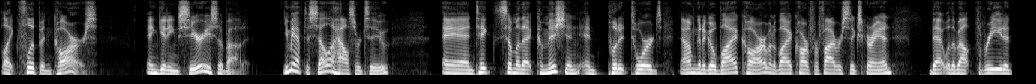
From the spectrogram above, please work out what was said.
like flipping cars and getting serious about it, you may have to sell a house or two and take some of that commission and put it towards now I'm going to go buy a car. I'm going to buy a car for five or six grand. That with about three to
